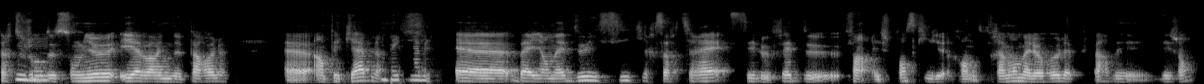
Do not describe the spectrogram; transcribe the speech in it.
faire toujours mhm. de son mieux et avoir une parole impeccable. Impeccable. bah, il y en a deux ici qui ressortiraient. C'est le fait de. Enfin, et je pense qu'ils rendent vraiment malheureux la plupart des, des gens.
